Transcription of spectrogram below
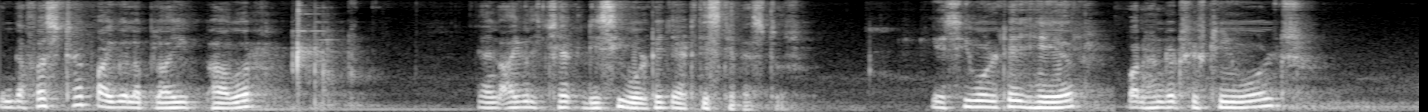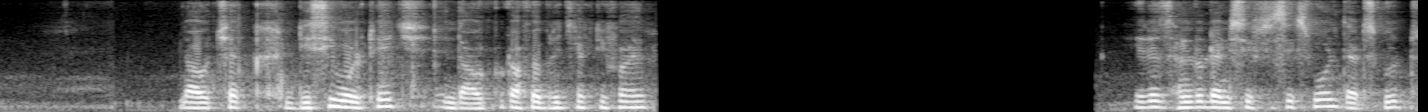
in the first step I will apply power and I will check DC voltage at this capacitor. AC voltage here 115 volts. Now check DC voltage in the output of the bridge rectifier. Here is 166 volt that's good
